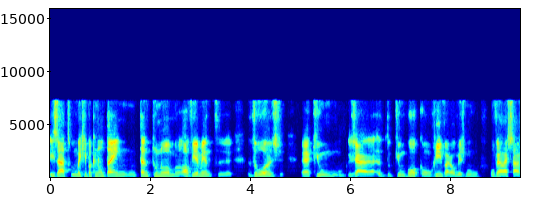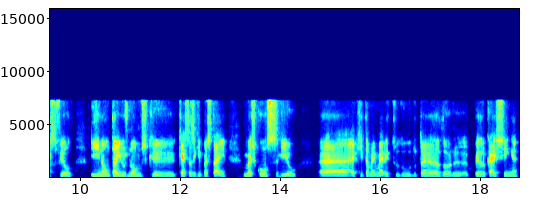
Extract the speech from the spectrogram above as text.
exato, uma equipa que não tem tanto nome, obviamente, de longe, que um, já, que um Boca, um River ou mesmo um, um Vélez Sarsfield, e não tem os nomes que, que estas equipas têm, mas conseguiu Uh, aqui também mérito do, do, treinador Pedro Caixinha,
